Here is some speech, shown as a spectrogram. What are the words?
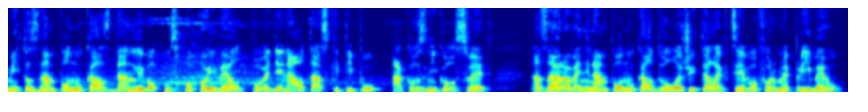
Mýtus nám ponúkal zdanlivo uspokojivé odpovede na otázky typu ako vznikol svet a zároveň nám ponúkal dôležité lekcie vo forme príbehu.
